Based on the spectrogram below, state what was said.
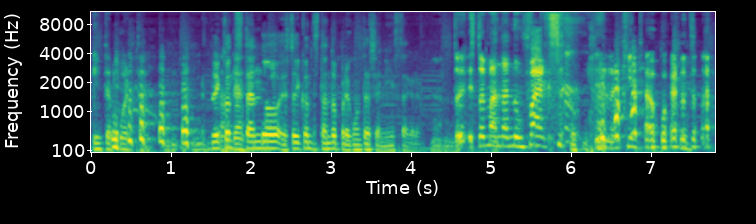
quinta puerta. estoy contestando, estoy contestando preguntas en Instagram. Estoy, mandando un fax en la quinta puerta.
